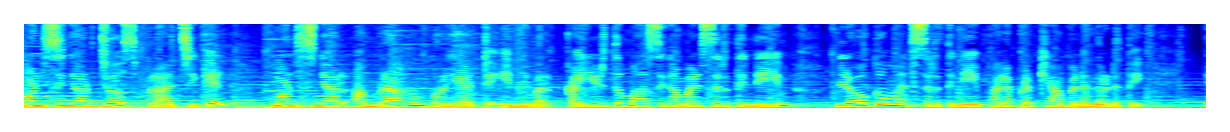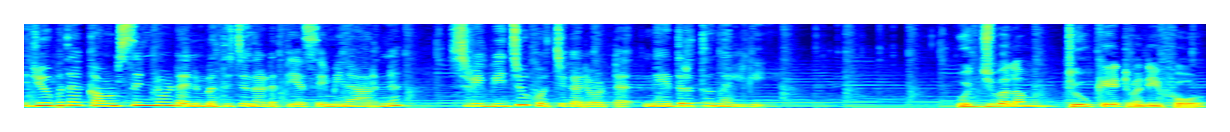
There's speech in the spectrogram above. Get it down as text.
Monsignor Jose Plachikkal monsignor Abraham Purayattu എന്നിവർ കയ്യെഴുത്തു മാസിക മത്സരത്തിന്റെയും ലോഗോ മത്സരത്തിന്റെയും ഫലപ്രഖ്യാപനം നടത്തി. രൂപത കൌൺസിലിനോടനുബന്ധിച്ച് നടത്തിയ സെമിനാറിന് ശ്രീ വിജു കൊച്ചുകരോട്ട് നേതൃത്വം നൽകി. Ujjwalam two K twenty four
